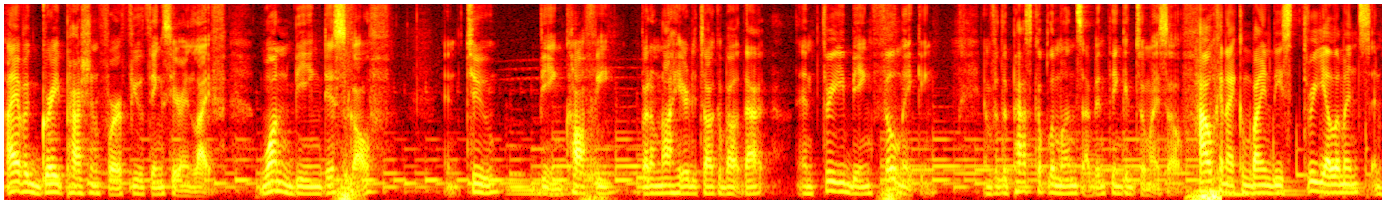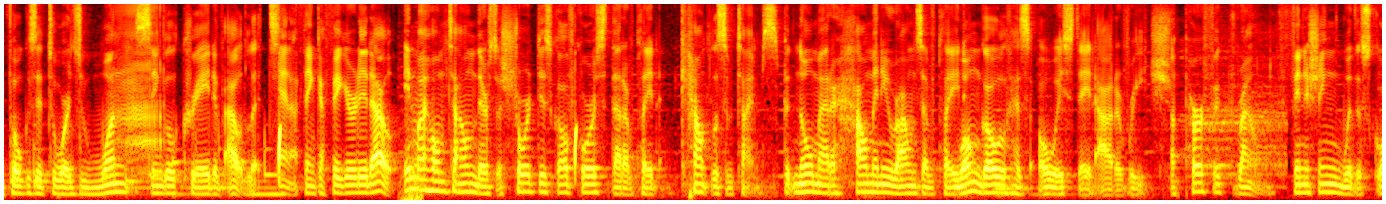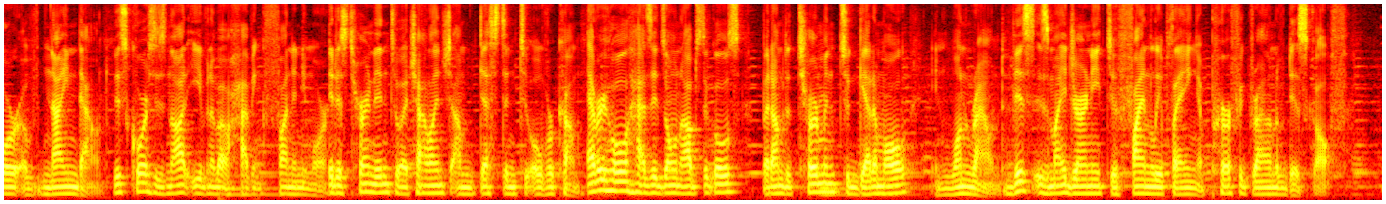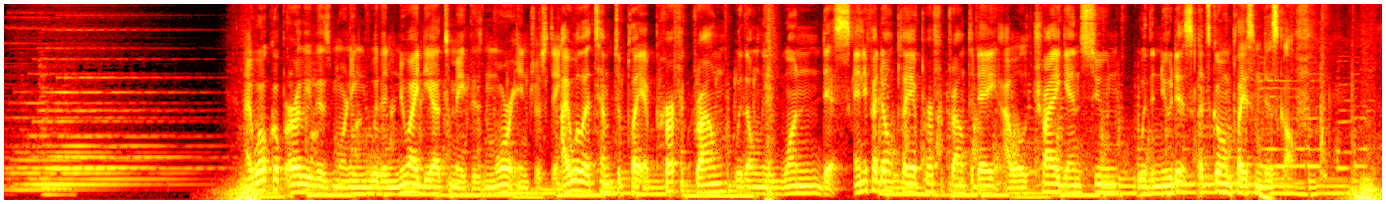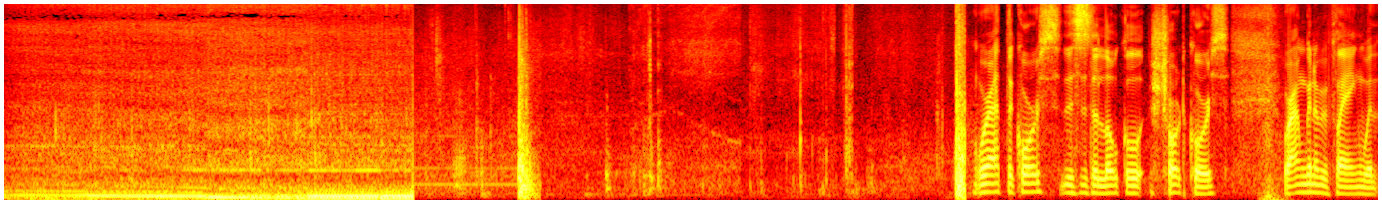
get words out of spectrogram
I have a great passion for a few things here in life. One being disc golf, and two being coffee, but I'm not here to talk about that, and three being filmmaking. And for the past couple of months, I've been thinking to myself, how can I combine these three elements and focus it towards one single creative outlet? And I think I figured it out. In my hometown, there's a short disc golf course that I've played countless of times. But no matter how many rounds I've played, one goal has always stayed out of reach. A perfect round, finishing with a score of 9 down. This course is not even about having fun anymore. It has turned into a challenge I'm destined to overcome. Every hole has its own obstacles, but I'm determined to get them all in one round. This is my journey to finally playing a perfect round of disc golf. I woke up early this morning with a new idea to make this more interesting. I will attempt to play a perfect round with only one disc. And if I don't play a perfect round today, I will try again soon with a new disc. Let's go and play some disc golf. We're at the course. This is the local short course where I'm going to be playing with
